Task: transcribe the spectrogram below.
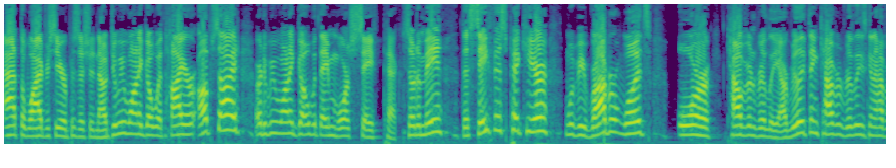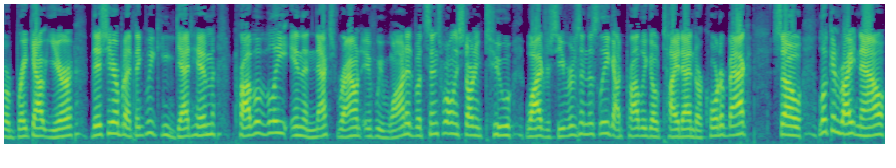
at the wide receiver position. Now, do we want to go with higher upside or do we want to go with a more safe pick? So to me, the safest pick here would be Robert Woods or Calvin Ridley. I really think Calvin Ridley is going to have a breakout year this year, but I think we can get him probably in the next round if we wanted. But since we're only starting two wide receivers in this league, I'd probably go tight end or quarterback. So looking right now,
